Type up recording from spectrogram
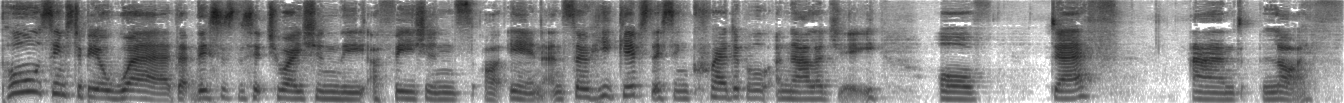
Paul seems to be aware that this is the situation the Ephesians are in. And so he gives this incredible analogy of death and life.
